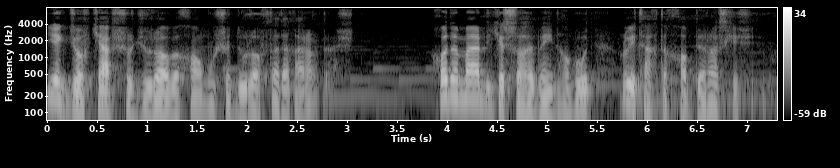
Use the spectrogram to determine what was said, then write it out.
یک جفت کفش و جوراب خاموش و دور افتاده قرار داشت. خود مردی که صاحب اینها بود روی تخت خواب دراز کشیده بود.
